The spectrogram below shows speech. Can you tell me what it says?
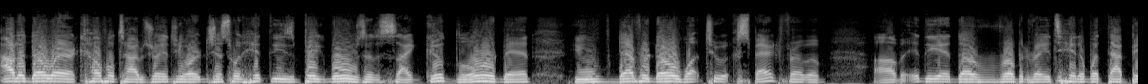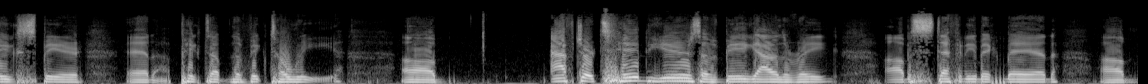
out of nowhere a couple times. Randy Orton just would hit these big moves, and it's like, good lord, man, you never know what to expect from him. Um, in the end, though, Roman Reigns hit him with that big spear and uh, picked up the victory. Um, after 10 years of being out of the ring, um, Stephanie McMahon um,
